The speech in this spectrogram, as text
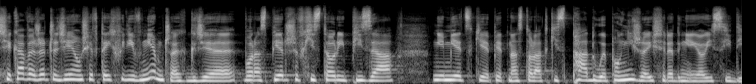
Ciekawe rzeczy dzieją się w tej chwili w Niemczech, gdzie po raz pierwszy w historii PISA niemieckie piętnastolatki spadły poniżej średniej OECD.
